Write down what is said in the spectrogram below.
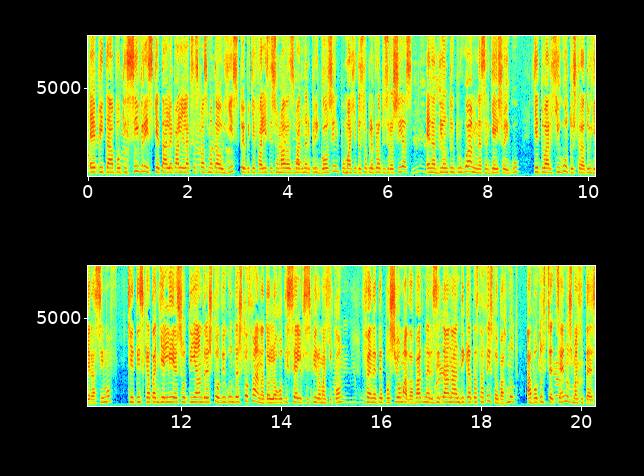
Έπειτα από τι ύβρι και τα αλλεπάλληλα ξεσπάσματα οργής του επικεφαλής της ομάδας Βάγνερ Πριγκόζιν, που μάχεται στο πλευρό της Ρωσίας, εναντίον του Υπουργού Άμυνας Σεργέη Σοϊγκού και του αρχηγού του στρατού Γερασίμοφ, και τις καταγγελίες ότι οι άνδρες του οδηγούνται στο θάνατο λόγω της έλλειψης πυρομαχικών, φαίνεται πως η ομάδα Βάγνερ ζητά να αντικατασταθεί στο Μπαχμούτ από τους Τσετσένους μαχητές.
